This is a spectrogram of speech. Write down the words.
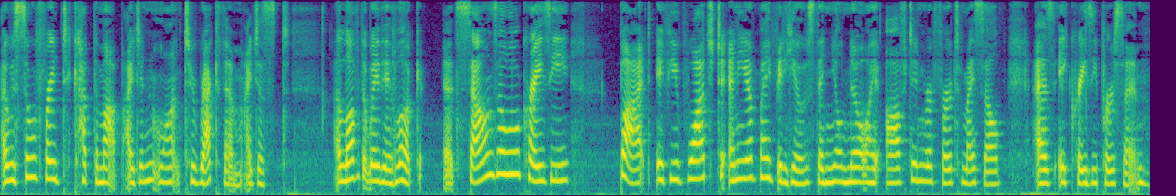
I was so afraid to cut them up. I didn't want to wreck them. I just, I love the way they look. It sounds a little crazy, but if you've watched any of my videos, then you'll know I often refer to myself as a crazy person.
